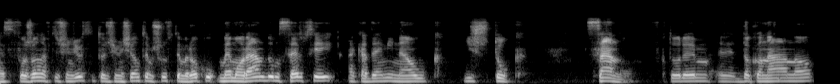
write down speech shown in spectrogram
e, stworzone w 1986 roku Memorandum Serbskiej Akademii Nauk i Sztuk, SANU, w którym e, dokonano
